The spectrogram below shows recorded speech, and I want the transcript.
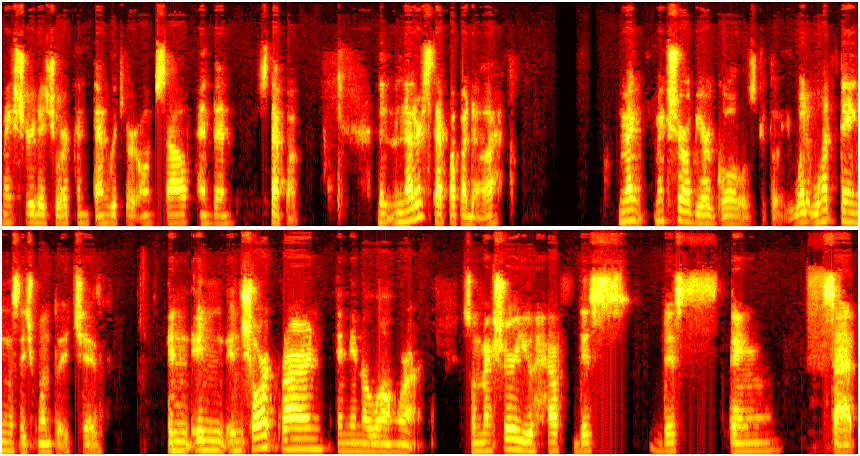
make sure that you are content with your own self and then step up. Then another step up adalah make, make sure of your goals gitu. what what things that you want to achieve in in in short run and in a long run. So make sure you have this this thing set.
